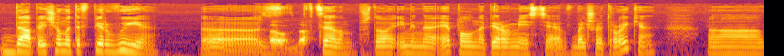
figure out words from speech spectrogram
Да, причем это впервые э, в, целом, да. в целом, что именно Apple на первом месте в большой тройке. Э,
